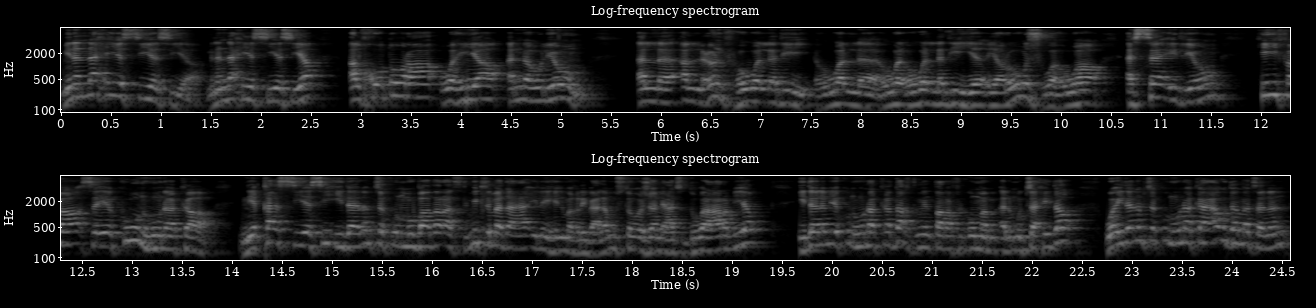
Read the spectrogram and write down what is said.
من الناحية السياسية من الناحية السياسية الخطورة وهي أنه اليوم العنف هو الذي هو هو هو الذي يروج وهو السائد اليوم. كيف سيكون هناك نقاش سياسي إذا لم تكن مبادرات مثل ما دعا إليه المغرب على مستوى جامعة الدول العربية؟ إذا لم يكن هناك ضغط من طرف الأمم المتحدة وإذا لم تكن هناك عودة مثلا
